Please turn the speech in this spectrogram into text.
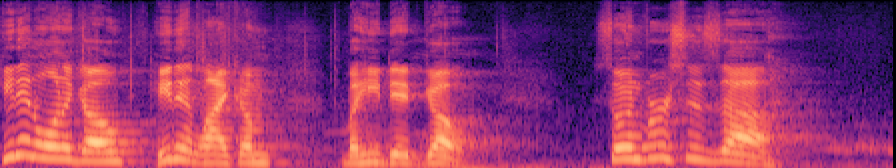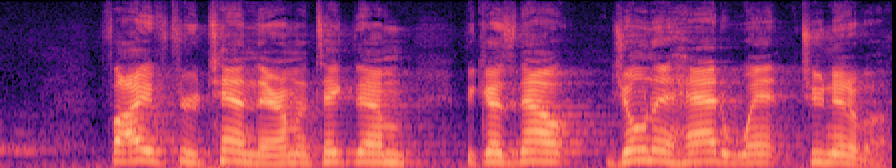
He didn't want to go, he didn't like them, but he did go. So in verses uh, 5 through 10 there. I'm going to take them because now Jonah had went to Nineveh.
